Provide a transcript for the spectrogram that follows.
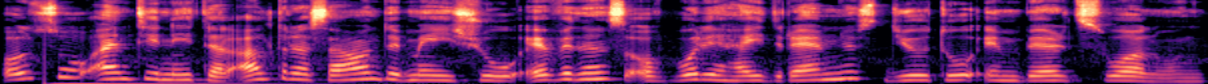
Also, antenatal ultrasound may show evidence of polyhydramnios due to impaired swallowing.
